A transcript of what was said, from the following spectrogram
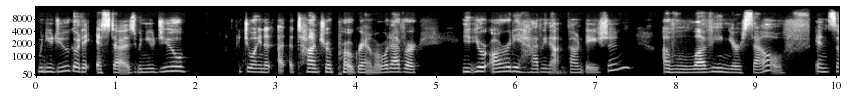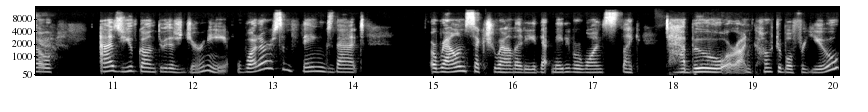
when you do go to ISTAs, when you do join a, a Tantra program or whatever, you're already having that foundation of loving yourself. And so, as you've gone through this journey, what are some things that around sexuality that maybe were once like taboo or uncomfortable for you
